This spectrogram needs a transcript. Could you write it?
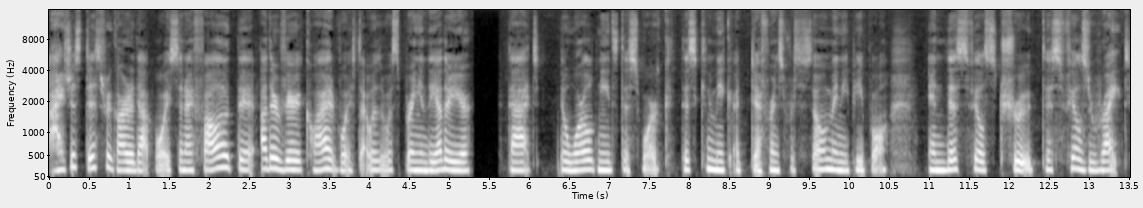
I just disregarded that voice and I followed the other very quiet voice that was whispering in the other ear that the world needs this work. This can make a difference for so many people. And this feels true. This feels right.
